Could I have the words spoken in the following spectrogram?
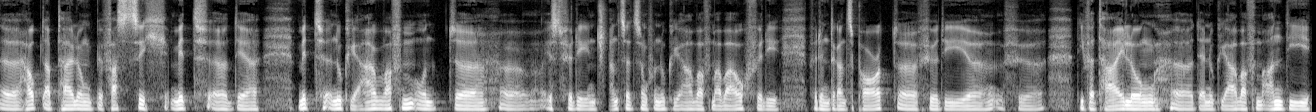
äh, Hauptabteilung befasst sich mit der mit Nuklearwaffen und ist für die Instandsetzung von Nuklearwaffen, aber auch für die für den Transport, für die für die Verteilung der Nuklearwaffen an die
